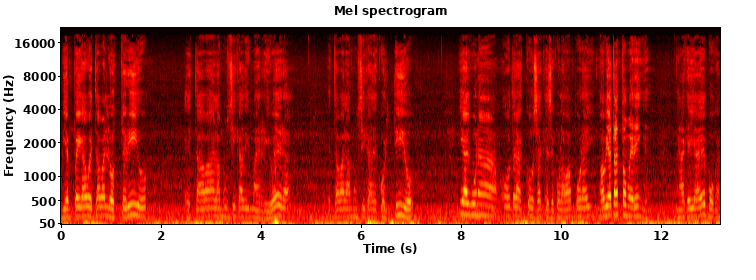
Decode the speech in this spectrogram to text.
bien pegado estaban los tríos, estaba la música de Ismael Rivera, estaba la música de Cortijo y algunas otras cosas que se colaban por ahí. No había tanto merengue en aquella época.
